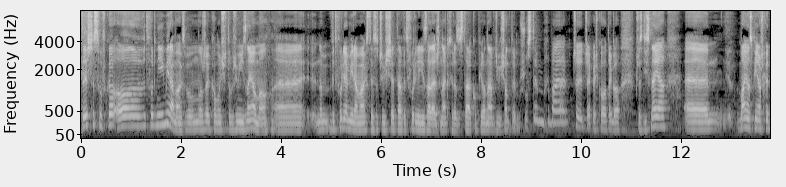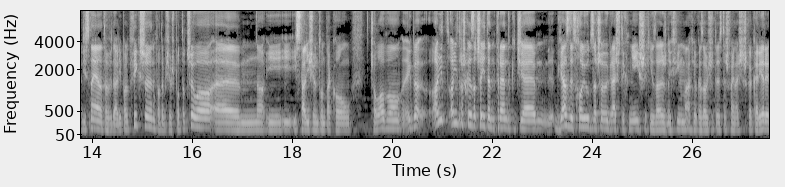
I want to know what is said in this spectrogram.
to jeszcze słówko o wytwórni Miramax, bo może komuś to brzmi znajomo. E, no, wytwórnia Miramax to jest oczywiście ta wytwórnia niezależna, która została kupiona w 96 chyba, czy, czy jakoś koło tego przez Disneya. E, mając pieniążkę od Disneya, no to wydali Pulp Fiction, potem się już potoczyło, no i, i, i stali się tą taką czołową. Jakby oni, oni troszkę zaczęli ten trend, gdzie gwiazdy z Hollywood zaczęły grać w tych mniejszych, niezależnych filmach i okazało się, że to jest też fajna ścieżka kariery,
